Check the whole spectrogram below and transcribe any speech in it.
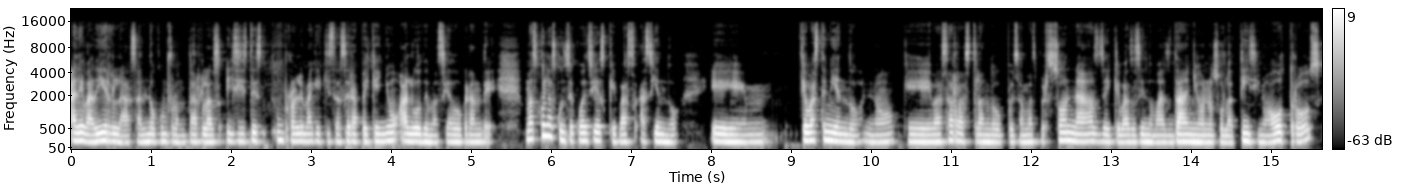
al evadirlas, al no confrontarlas, hiciste un problema que quizás era pequeño, algo demasiado grande, más con las consecuencias que vas haciendo, em, que vas teniendo, ¿no? Que vas arrastrando pues a más personas, de que vas haciendo más daño, no solo a ti, sino a otros.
